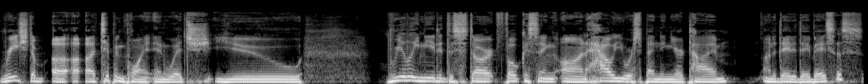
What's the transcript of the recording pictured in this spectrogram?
reached a, a, a tipping point in which you really needed to start focusing on how you were spending your time on a day to day basis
